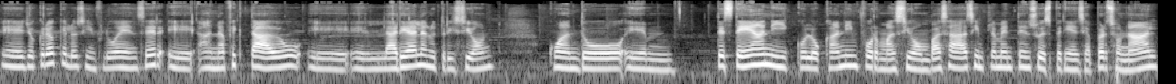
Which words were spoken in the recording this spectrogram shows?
Eh, yo creo que los influencers eh, han afectado eh, el área de la nutrición cuando em, testean y colocan información basada simplemente en su experiencia personal,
